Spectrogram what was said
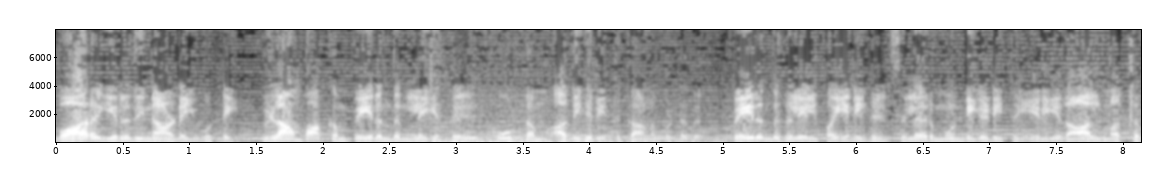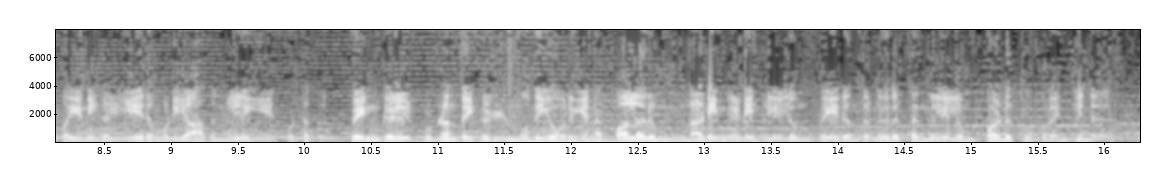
வார இறுதி நாளை ஒட்டி கிளாம்பாக்கம் பேருந்து நிலையத்தில் கூட்டம் அதிகரித்து காணப்பட்டது. பேருந்துகளில் பயணிகள் சிலர் முண்டியடித்து ஏறியதால் மற்ற பயணிகள் ஏற முடியாத நிலை ஏற்பட்டது. பெண்கள் குழந்தைகள் முதியோர் என பலரும் நடைமேடைகளிலும் பேருந்து நிறுத்தங்களிலும் படுத்து உறங்கினர்.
